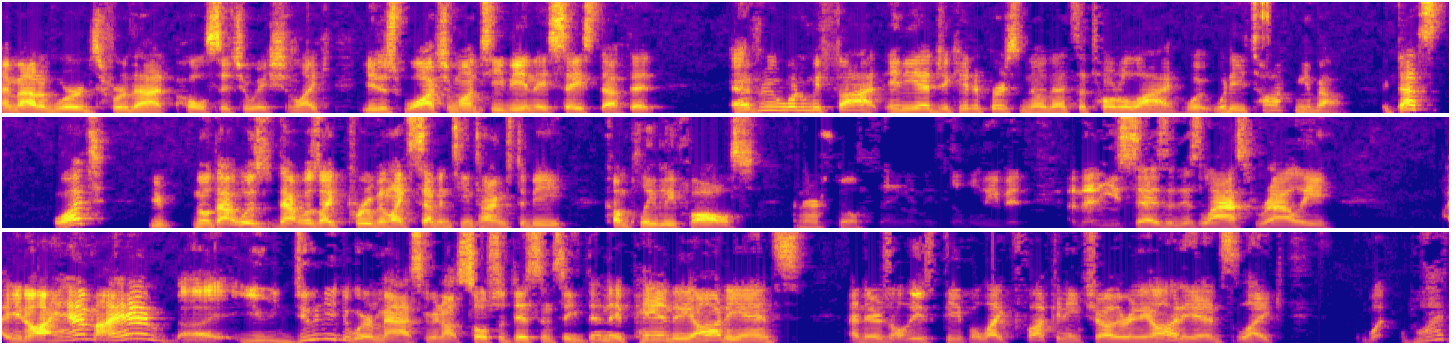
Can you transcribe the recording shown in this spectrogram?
i'm out of words for that whole situation like you just watch them on tv and they say stuff that everyone we thought any educated person no that's a total lie what, what are you talking about like that's what you no that was that was like proven like 17 times to be completely false and they're still saying it they still believe it and then he says at his last rally you know, I am, I am. Uh, you do need to wear masks you're not social distancing. Then they pan to the audience, and there's all these people like fucking each other in the audience. Like, what? What?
